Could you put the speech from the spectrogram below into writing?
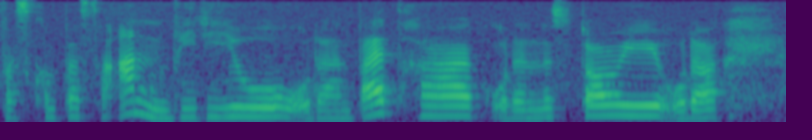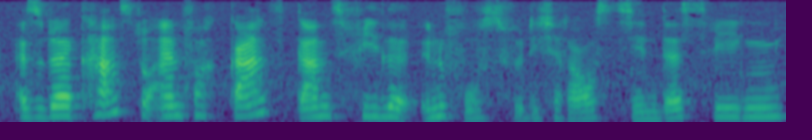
was kommt besser an? Ein Video oder ein Beitrag oder eine Story oder also da kannst du einfach ganz, ganz viele Infos für dich rausziehen. Deswegen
